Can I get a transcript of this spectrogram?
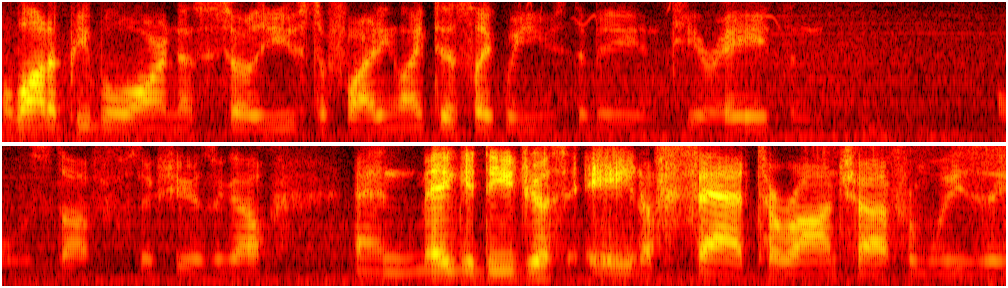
a lot of people aren't necessarily used to fighting like this, like we used to be in tier eights and all this stuff six years ago. And Mega D just ate a fat Tehran shot from Wheezy.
